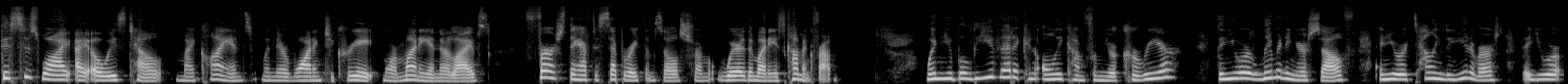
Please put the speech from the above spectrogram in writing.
This is why I always tell my clients when they're wanting to create more money in their lives, first they have to separate themselves from where the money is coming from. When you believe that it can only come from your career, then you are limiting yourself and you are telling the universe that you are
